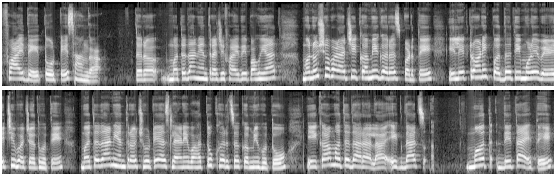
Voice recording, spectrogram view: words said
फायदे तोटे सांगा. तर मतदान यंत्राचे फायदे पाहूयात. मनुष्यबळाची कमी गरज पडते इलेक्ट्रॉनिक पद्धतीमुळे वेळेची बचत होते मतदान यंत्र छोटे असल्याने वाहतूक खर्च कमी होतो एका मतदाराला एकदाच मत देता येते.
